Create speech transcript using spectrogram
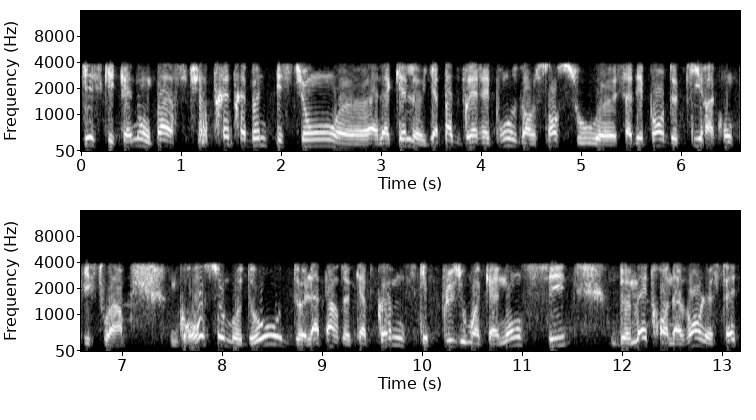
Qu'est-ce qui est canon ou pas C'est une très très bonne question euh, à laquelle il n'y a pas de vraie réponse dans le sens où euh, ça dépend de qui raconte l'histoire. Grosso modo, de la part de Capcom, ce qui est plus ou moins canon, c'est de mettre en avant le fait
